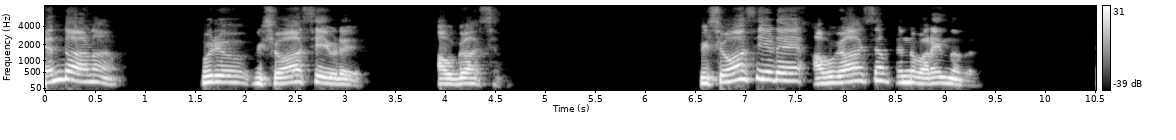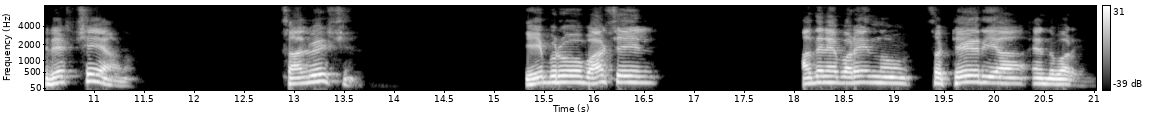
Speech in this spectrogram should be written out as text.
എന്താണ് ഒരു വിശ്വാസിയുടെ അവകാശം? വിശ്വാസിയുടെ അവകാശം എന്ന് പറയുന്നത് രക്ഷയാണ് സാൽവേഷൻ ഹീബ്രു ഭാഷയിൽ അതിനെ പറയുന്നു സൊറ്റേറിയ എന്ന് പറയുന്നു.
